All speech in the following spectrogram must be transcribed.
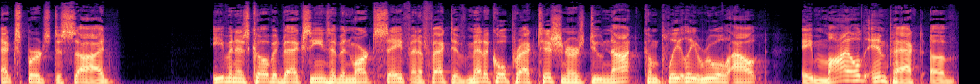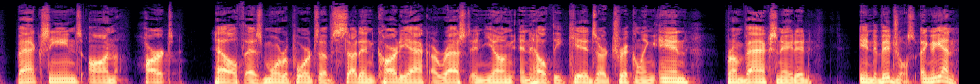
Experts decide. Even as COVID vaccines have been marked safe and effective, medical practitioners do not completely rule out a mild impact of vaccines on heart health as more reports of sudden cardiac arrest in young and healthy kids are trickling in from vaccinated individuals. And again,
